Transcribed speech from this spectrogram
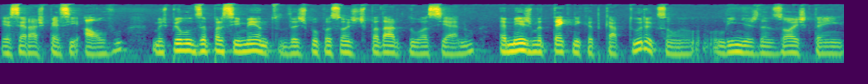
essa era a espécie alvo, mas pelo desaparecimento das populações de espadarte do oceano, a mesma técnica de captura, que são linhas de anzóis que têm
